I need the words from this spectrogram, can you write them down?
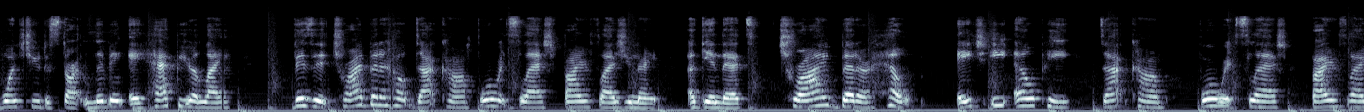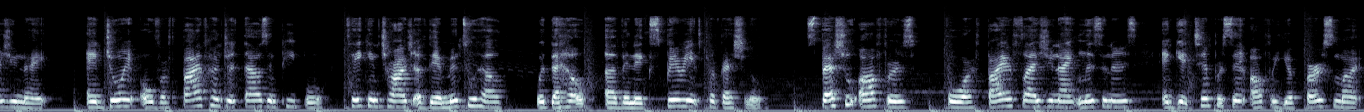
wants you to start living a happier life. Visit trybetterhelp.com forward slash fireflies unite. Again, that's trybetterhelp, H E L P dot forward slash fireflies unite and join over 500,000 people taking charge of their mental health with the help of an experienced professional. Special offers for Fireflies Unite listeners and get 10% off of your first month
